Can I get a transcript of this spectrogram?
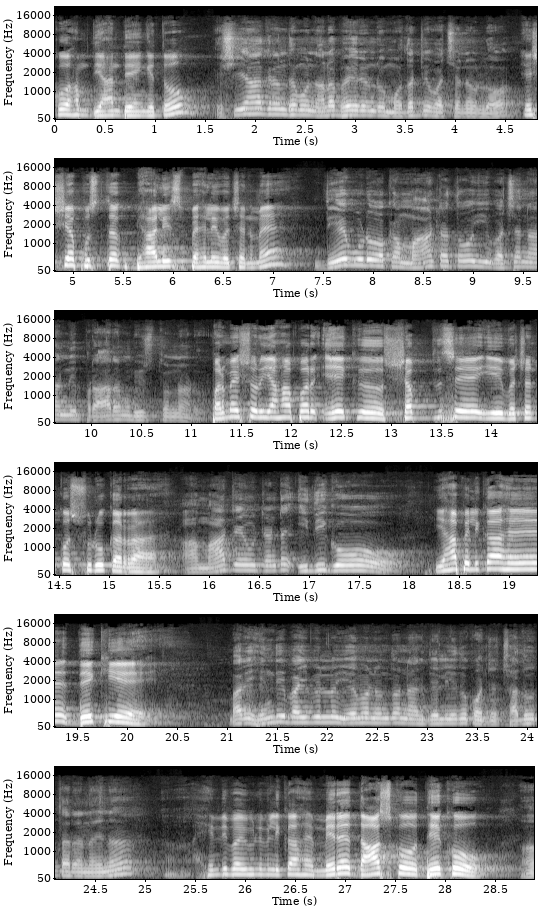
కో హమ్ ధ్యాన్ దేంగే తో యషియా గ్రంథము నలభై రెండు మొదటి వచనంలో యష్యా పుస్తక్ బ్యాలీస్ పహలే వచన మే దేవుడు ఒక మాటతో ఈ వచనాన్ని ప్రారంభిస్తున్నాడు परमेश्वर यहाँ पर एक शब्द से ये वचन को शुरू कर रहा है ఆ మాట ఏమిటంటే ఇదిగో यहाँ पे लिखा है देखिए మరి హిందీ బైబిల్లో ఏమని ఉందో నాకు తెలియదు కొంచెం చదువుతారనైనా हिंदी बाइबल में लिखा है मेरे दास को देखो ఆ,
